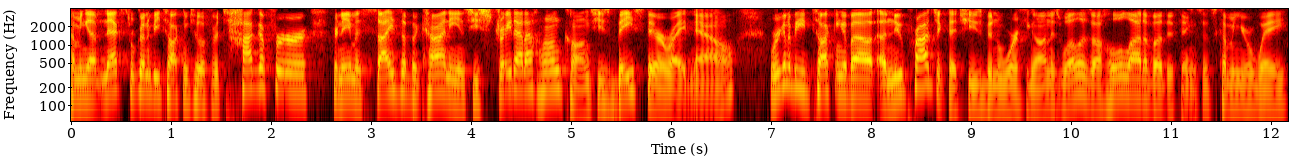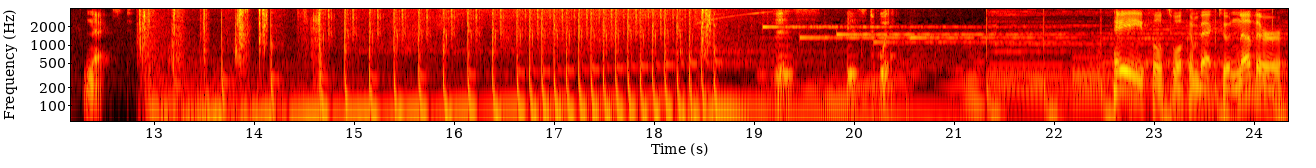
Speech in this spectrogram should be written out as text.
Coming up next, we're going to be talking to a photographer. Her name is Xyza Bacani, and she's straight out of Hong Kong. She's based there right now. We're going to be talking about a new project that she's been working on, as well as a whole lot of other things that's coming your way next. This is TWIP. Hey, folks, welcome back to another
